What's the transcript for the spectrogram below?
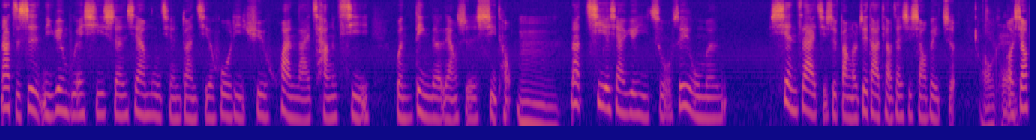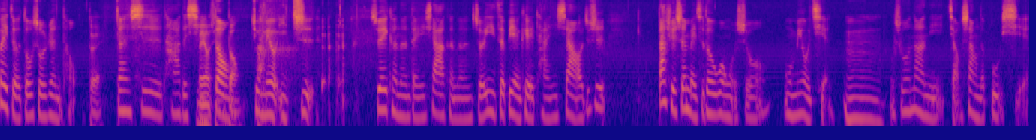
那只是你愿不愿意牺牲现在目前短期的获利，去换来长期。稳定的粮食系统，嗯，那企业现在愿意做，所以我们现在其实反而最大的挑战是消费者，OK，哦，消费者都说认同，对，但是他的行动就没有一致，所以可能等一下，可能哲毅这边也可以谈一下哦，就是大学生每次都问我说我没有钱，嗯，我说那你脚上的布鞋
